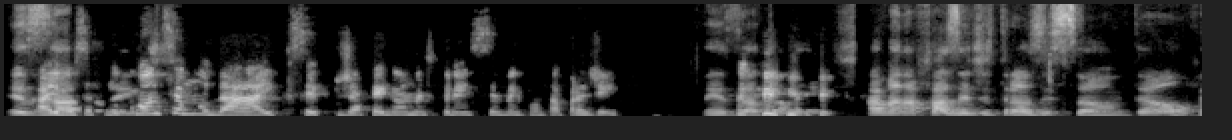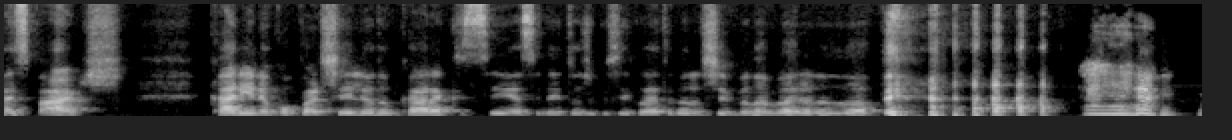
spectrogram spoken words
Exatamente. Aí você falou, quando você mudar e você já pegar uma experiência, você vem contar pra gente. Exatamente. Estava na fase de transição, então faz parte. Karina, eu compartilho do cara que se acidentou de bicicleta quando estive na varanda do AP.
